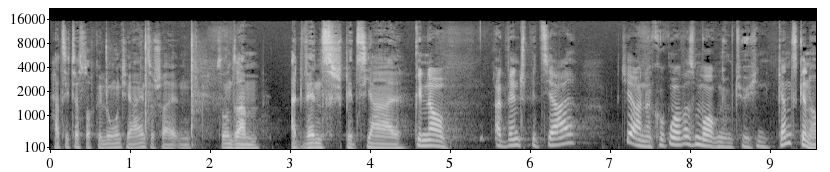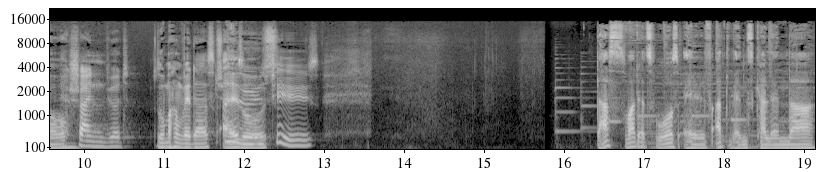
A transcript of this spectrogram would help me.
Hat sich das doch gelohnt, hier einzuschalten. Zu unserem Adventsspezial. Genau. Advent-Spezial. Tja, und dann gucken wir, was morgen im Türchen Ganz genau. erscheinen wird. So machen wir das. Also, tschüss. Das war der 2 aus 11 Adventskalender.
